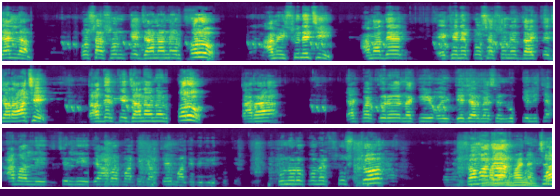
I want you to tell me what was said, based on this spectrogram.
জানলাম প্রশাসনকে জানানোর পরও আমি শুনেছি আমাদের এখানে প্রশাসনের দায়িত্বে যারা আছে তাদেরকে জানানোর পরও তারা একবার করে নাকি ওই ডেজার মেশিন লুকিয়ে নিচ্ছে আবার নিয়ে দিচ্ছে নিয়ে যে আবার মাটি কাটছে মাটি বিক্রি করছে। কোন রকমের সুস্থ সমাধান বা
